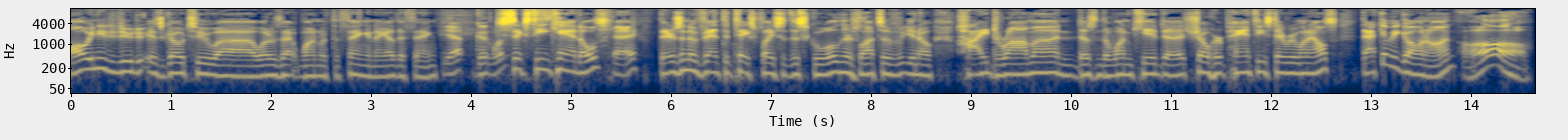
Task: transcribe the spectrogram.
all we need to do is go to uh, what was that one with the thing and the other thing? Yep, good one. Sixteen Candles. Okay. There's an event that takes place at the school, and there's lots of you know high drama. And doesn't the one kid uh, show her panties to everyone else? That could be going on. Oh,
